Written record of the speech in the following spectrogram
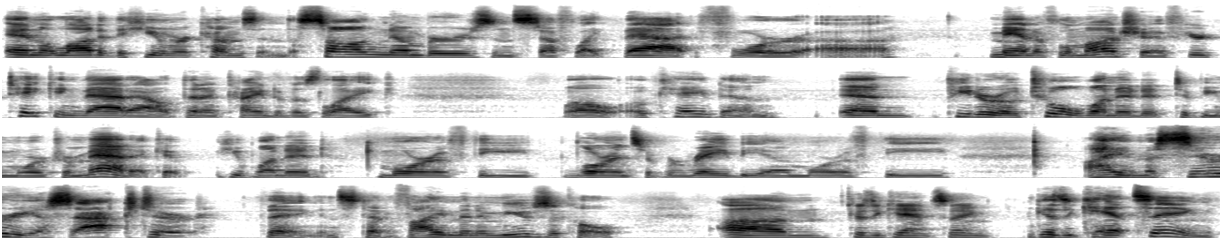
And a lot of the humor comes in the song numbers and stuff like that for uh, Man of La Mancha. If you're taking that out, then it kind of is like, well, okay then. And Peter O'Toole wanted it to be more dramatic. It, he wanted more of the Lawrence of Arabia, more of the I am a serious actor thing instead of I'm in a musical. Um, Because he can't sing. because he can't sing.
